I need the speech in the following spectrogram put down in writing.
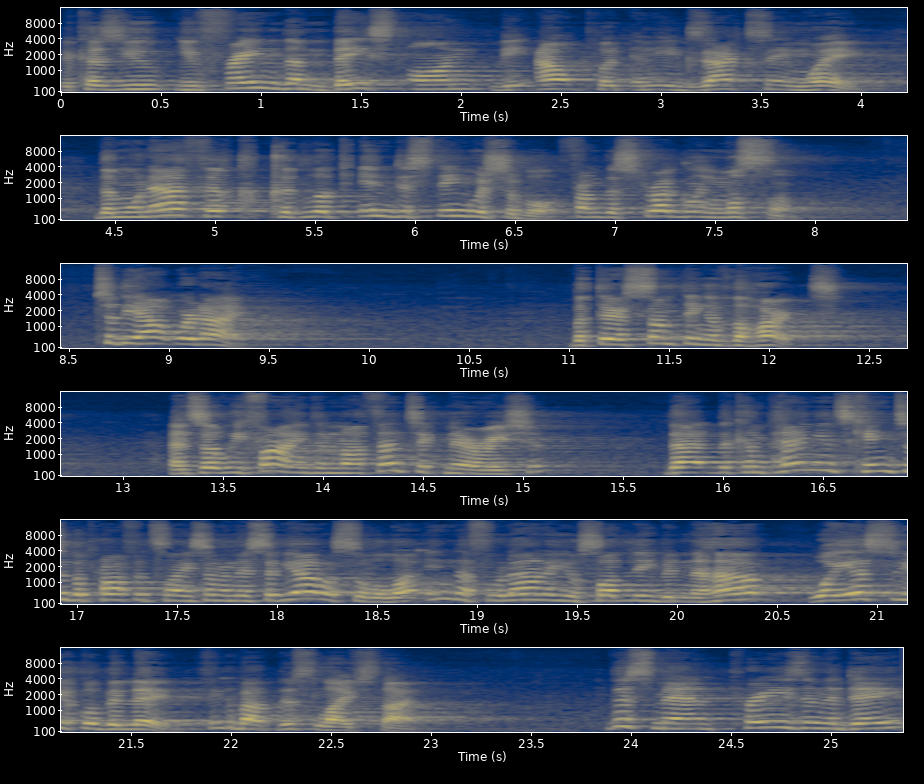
because you, you frame them based on the output in the exact same way. The munafiq could look indistinguishable from the struggling Muslim to the outward eye. But there's something of the heart. And so we find in an authentic narration that the companions came to the Prophet ﷺ and they said, Ya Rasulullah, inna fulana yusalli bin nahar wa yasriqu bil Think about this lifestyle. This man prays in the day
